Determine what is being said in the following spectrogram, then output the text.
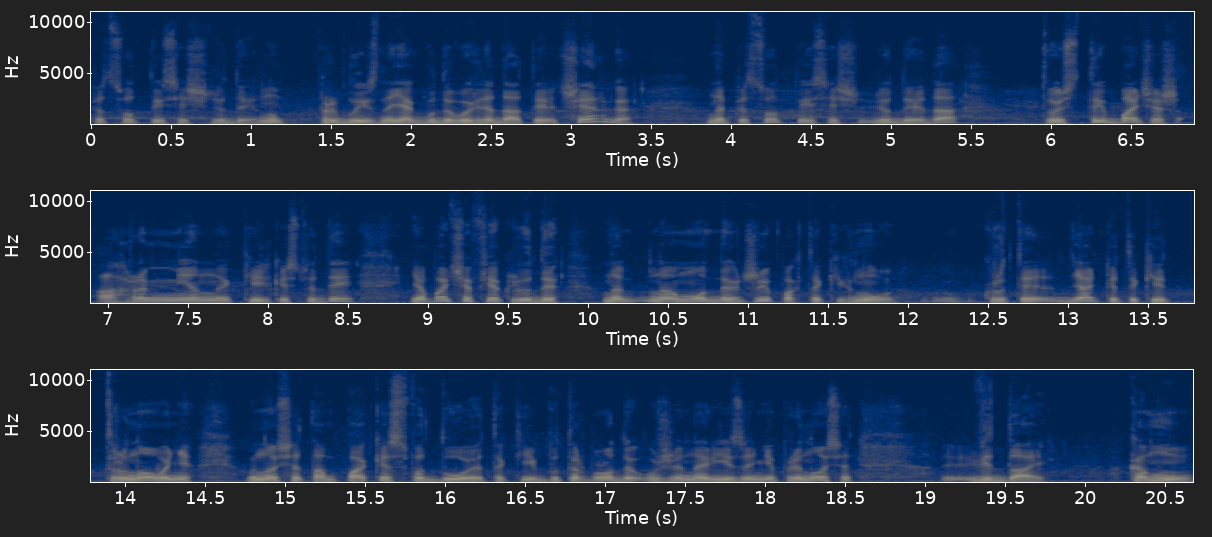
500 тисяч людей? Ну, приблизно як буде виглядати черга на 500 тисяч людей. Да? Тобто ти бачиш агроменну кількість людей. Я бачив, як люди на, на модних джипах, таких, ну, круті дядьки, такі треновані, виносять там паки з водою, такі бутерброди вже нарізані, приносять. Віддай. Кому?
